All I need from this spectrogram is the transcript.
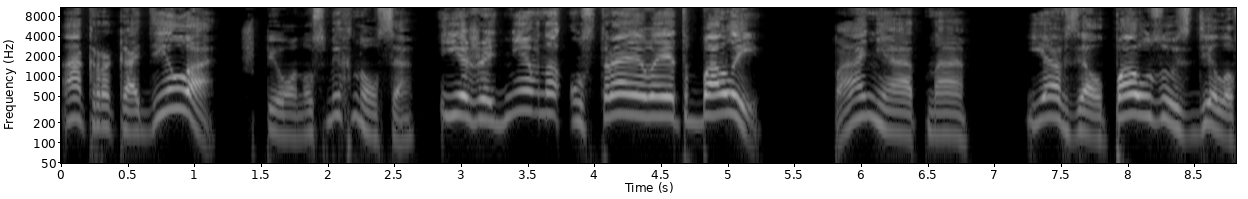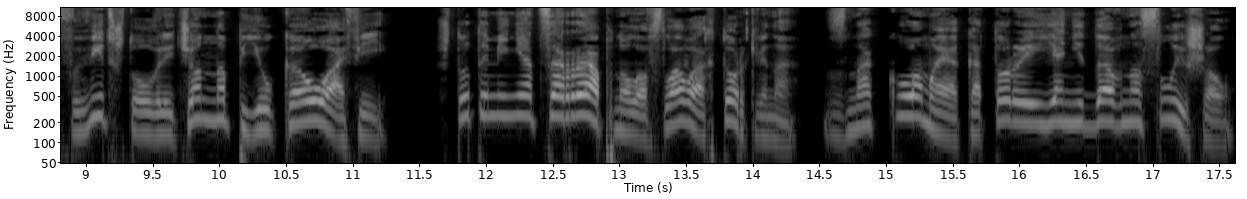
а крокодила Шпион усмехнулся. «Ежедневно устраивает балы». «Понятно». Я взял паузу, сделав вид, что увлеченно пью кауафий. Что-то меня царапнуло в словах Торквина. Знакомое, которое я недавно слышал.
